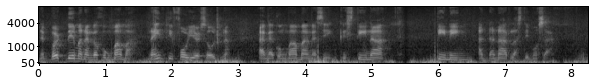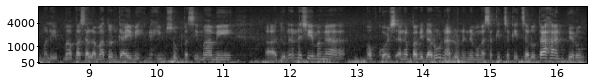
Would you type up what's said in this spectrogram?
nag-birthday man ang akong mama, 94 years old na. Ang akong mama nga si Christina Tining Andanar Lastimosa. Mali, mapasalamaton kay mi nga himsog pa si mami. Uh, doon na siya mga of course anang pagidaruna doon na mga sakit-sakit sa lutahan pero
